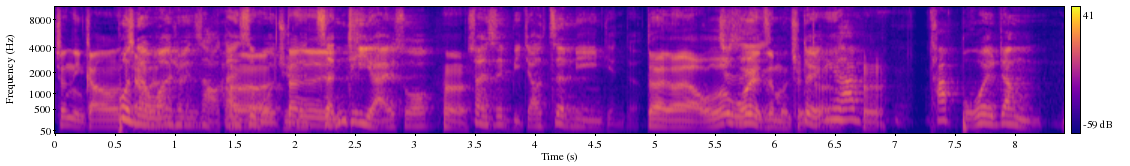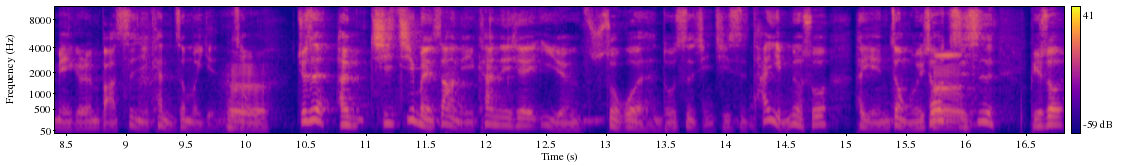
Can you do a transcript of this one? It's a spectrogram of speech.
就你刚刚不能完全是好，但是我觉得整体来说，算是比较正面一点的。对对对，我我也这么觉得。对，因为他他不会让每个人把事情看得这么严重，就是很其基本上你看那些艺人做过的很多事情，其实他也没有说很严重。有时候只是比如说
